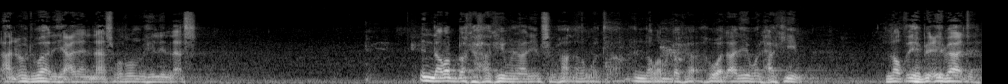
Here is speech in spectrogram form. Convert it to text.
عن عدوانه على الناس وظلمه للناس. إن ربك حكيم عليم سبحانه وتعالى. إن ربك هو العليم الحكيم. اللطيف بعباده.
